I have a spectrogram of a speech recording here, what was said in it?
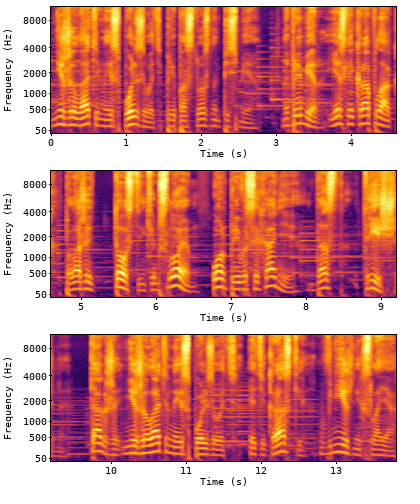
нежелательно использовать при пастозном письме. Например, если краплак положить толстеньким слоем, он при высыхании даст трещины. Также нежелательно использовать эти краски в нижних слоях.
